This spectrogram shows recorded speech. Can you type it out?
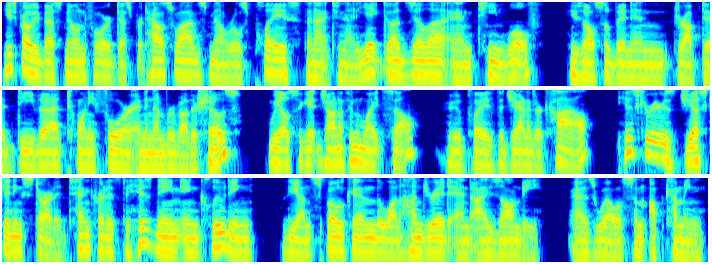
He's probably best known for Desperate Housewives, Melrose Place, the 1998 Godzilla, and Teen Wolf. He's also been in Drop Dead Diva, 24, and a number of other shows. We also get Jonathan Whitesell, who plays the janitor Kyle. His career is just getting started. 10 credits to his name, including The Unspoken, The 100, and iZombie, as well as some upcoming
